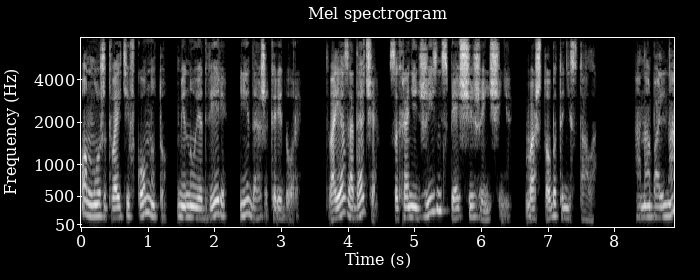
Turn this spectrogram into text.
Он может войти в комнату, минуя двери и даже коридоры. Твоя задача — сохранить жизнь спящей женщине, во что бы то ни стало. Она больна?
